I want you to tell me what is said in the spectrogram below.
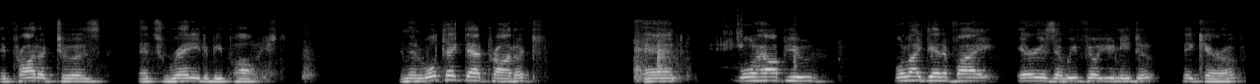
a product to us that's ready to be polished. And then we'll take that product and we'll help you. We'll identify areas that we feel you need to take care of,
